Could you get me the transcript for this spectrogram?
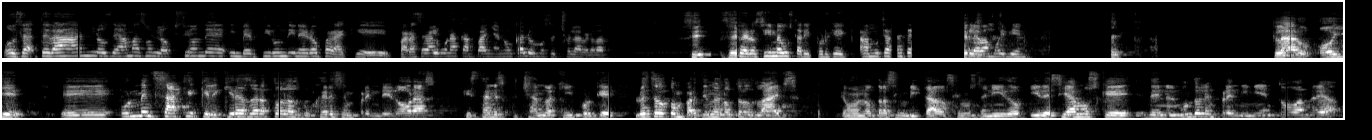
O sea, te dan los de Amazon la opción de invertir un dinero para que, para hacer alguna campaña. Nunca lo hemos hecho, la verdad. Sí, sí. Pero sí me gustaría, porque a mucha gente le va muy bien. Claro, oye, eh, un mensaje que le quieras dar a todas las mujeres emprendedoras que están escuchando aquí, porque lo he estado compartiendo en otros lives con otras invitadas que hemos tenido y decíamos que en el mundo del emprendimiento, Andrea,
